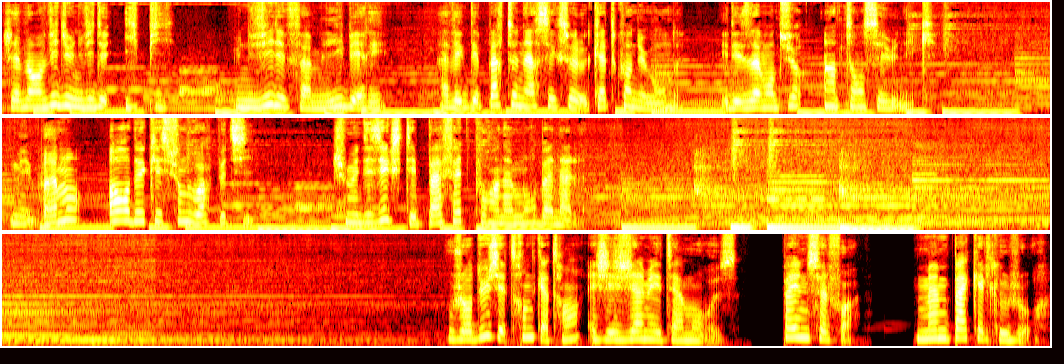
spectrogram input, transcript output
J'avais envie d'une vie de hippie, une vie de femme libérée, avec des partenaires sexuels aux quatre coins du monde et des aventures intenses et uniques. Mais vraiment hors de question de voir petit. Je me disais que j'étais pas faite pour un amour banal. Aujourd'hui, j'ai 34 ans et j'ai jamais été amoureuse. Pas une seule fois. Même pas quelques jours.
